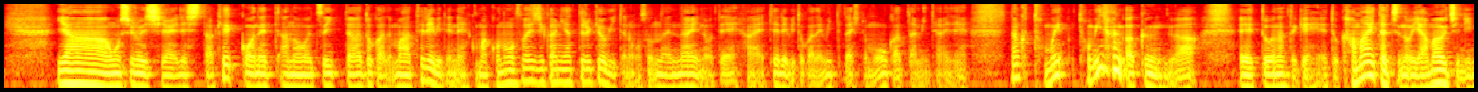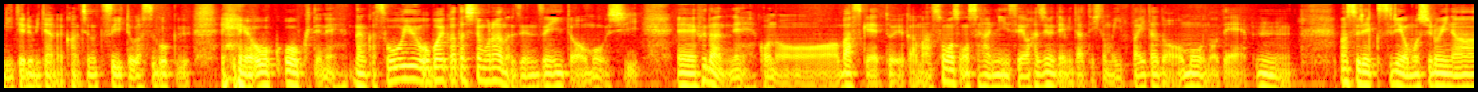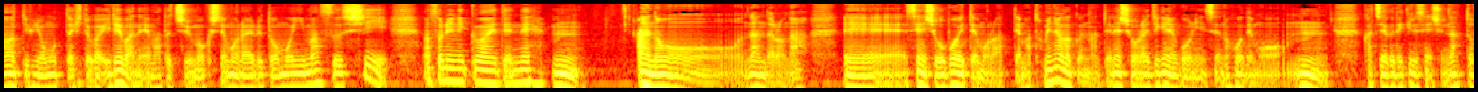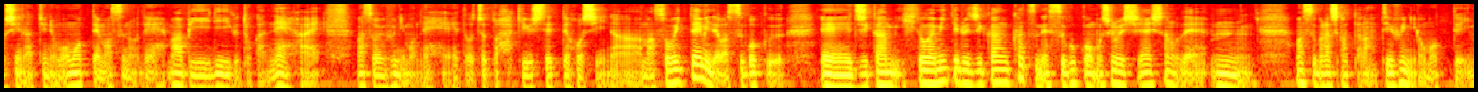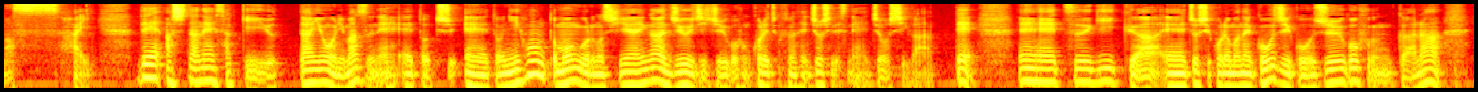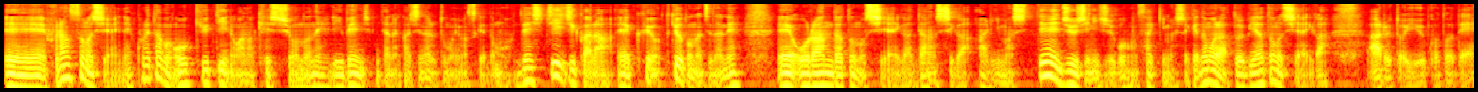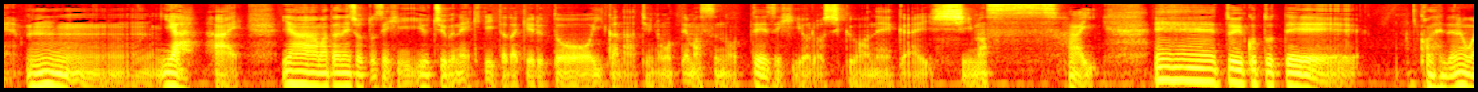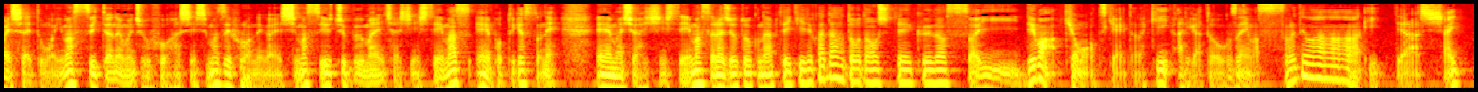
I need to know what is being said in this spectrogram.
いやー、面白い試合でした。結構ね、あの、ツイッターとかで、まあ、テレビでね、まあ、この遅い時間にやってる競技ってのもそんなにないので、はい、テレビとかで見てた人も多かったみたいで、なんか、富永くんが、えっ、と、なんだっけ、えっ、と、かまいたちの山内に似てるみたいな感じのツイートがすごく、えー、多くてね、なんかそういう覚え方してもらうのは全然いいとは思うし、えー、普段ね、この、バスケというか、まあ、そもそも3人制を初めて見たって人もいっぱいいたとは思うので、うん。まあ、3x3 面白いなーっていうふうに思った人がいればね、また注目してもらえると思いますし、まあ、それに加えてね、うん。あのー、なんだろうな、えー、選手を覚えてもらって、まあ、富永君なんてね、将来的には5人制の方でも、うん、活躍できる選手になってほしいなっていうのも思ってますので、まあ、B リーグとかね、はい、まあ、そういうふうにもね、えっ、ー、と、ちょっと波及していってほしいな、まあ、そういった意味ではすごく、えー、時間、人が見てる時間かつね、すごく面白い試合したので、うん、まあ、素晴らしかったなっていうふうに思っています。はい。で、明日ね、さっき言ったように、まずね、えっ、と、えっ、と、日本とモンゴルの試合が10時15分。これ、すみません、女子ですね。女子があって、えー、次が、えー、女子、これもね、5時55分から、えー、フランスとの試合ね、これ多分 OQT のあの決勝のね、リベンジみたいな感じになると思いますけども。で、7時から、えー、今日、今日と同じだね、えー、オランダとの試合が男子がありまして、10時25分、さっき言いましたけども、ラトビアとの試合があるということで、うーん、いや、はい。いやー、またね、ちょっとぜひ YouTube ね、来ていただけるといいかなというふうに思ってますので、ぜひよろしくお願いします。はい。えー、ということで、この辺でね、終わりしたいと思います。Twitter でも情報を発信します。ぜひフォローお願いします。YouTube 毎日配信しています。えー、ポッドキャストね、えー、毎週配信しています。ラジオトークのアプデート聞いてる方はハトボタンを押してください。では、今日もお付き合いいただきありがとうございます。それでは、いってらっしゃい。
